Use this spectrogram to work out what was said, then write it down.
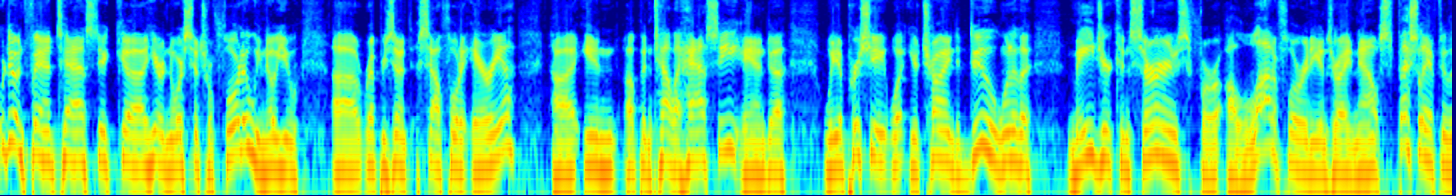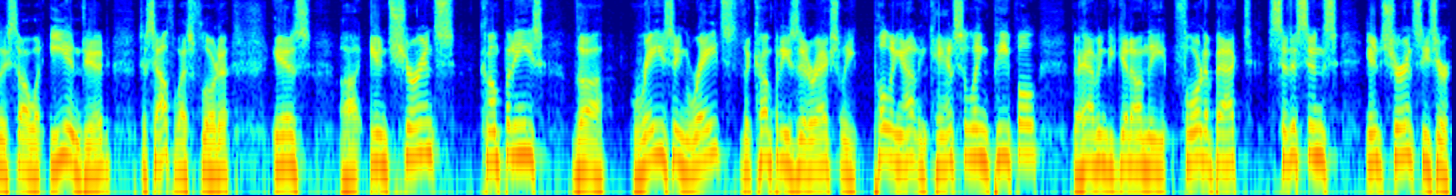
We're doing fantastic uh, here in North Central Florida. We know you uh, represent South Florida area uh, in up in Tallahassee, and uh, we appreciate what you're trying to do. One of the major concerns for a lot of Floridians right now, especially after they saw what Ian did to Southwest Florida, is uh, insurance companies, the raising rates, the companies that are actually pulling out and canceling people. They're having to get on the Florida-backed citizens insurance. These are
